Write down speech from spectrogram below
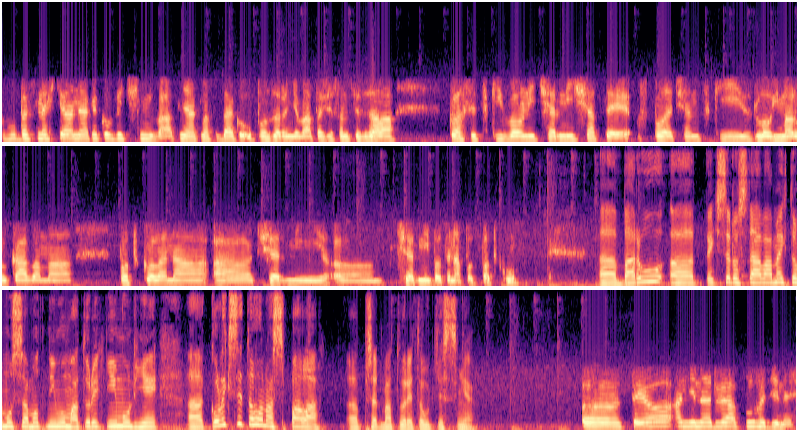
vůbec nechtěla nějak jako vyčnívat, nějak na sebe jako upozorňovat, takže jsem si vzala klasický volný černý šaty, společenský s dlouhýma rukávama, pod kolena a černý, uh, černý boty na podpadku. Eh, Baru, eh, teď se dostáváme k tomu samotnému maturitnímu dni. Eh, Kolik si toho naspala eh, před maturitou těsně? Uh, ty jo, ani ne dvě a půl hodiny.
